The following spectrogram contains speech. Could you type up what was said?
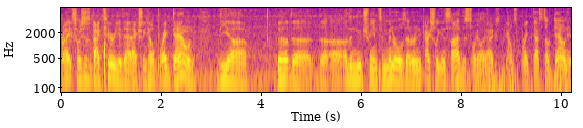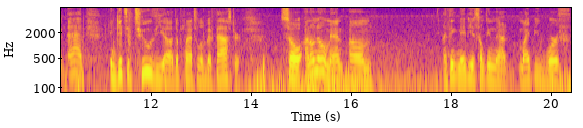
right? So it's just bacteria that actually help break down the uh, the the, the uh, other nutrients and minerals that are in, actually inside the soil. It helps break that stuff down and add and gets it to the uh, the plants a little bit faster. So I don't know, man. Um, I think maybe it's something that might be worth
